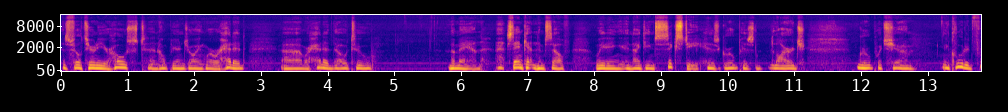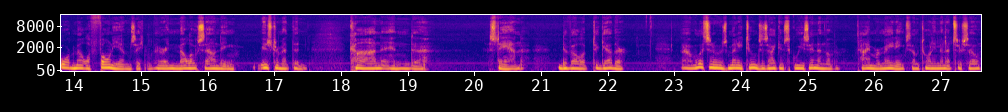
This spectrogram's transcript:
It's Phil Tierney, your host, and hope you're enjoying where we're headed. Uh, we're headed, though, to the man, Stan Kenton himself, leading in 1960 his group, his large group, which um, included four mellophoniums, a very mellow sounding instrument that Conn and uh, Stan developed together. Uh, we'll listen to as many tunes as I can squeeze in in the time remaining, some 20 minutes or so.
